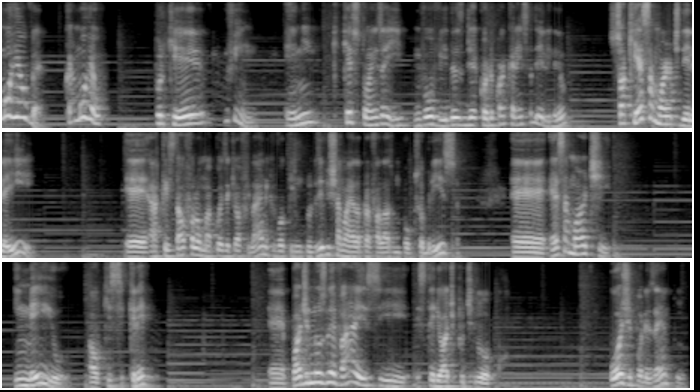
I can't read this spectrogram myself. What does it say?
morreu, velho. O cara morreu. Porque, enfim, N questões aí envolvidas de acordo com a crença dele, entendeu? Só que essa morte dele aí, é, a Cristal falou uma coisa aqui offline, que eu vou inclusive chamar ela para falar um pouco sobre isso. É, essa morte, em meio ao que se crê, é, pode nos levar a esse estereótipo de louco. Hoje, por exemplo,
